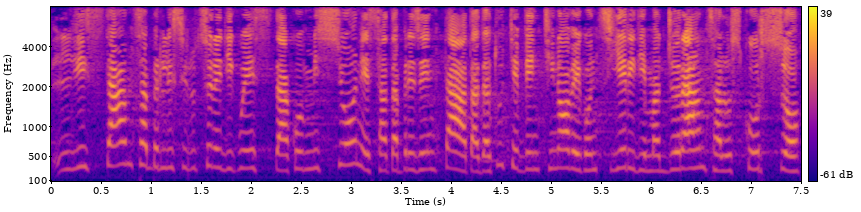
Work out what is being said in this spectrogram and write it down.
L'istanza per l'istituzione di questa commissione è stata presentata da tutti e 29 consiglieri di maggioranza lo scorso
